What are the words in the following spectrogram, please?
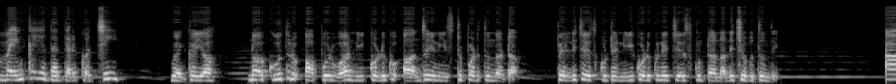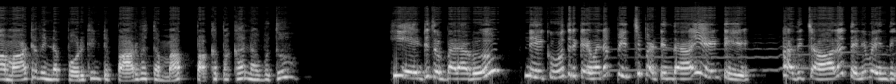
వెంకయ్య దగ్గరకొచ్చి వెంకయ్య నా కూతురు అపూర్వ నీ కొడుకు అంజయ్యని ఇష్టపడుతుందట. పెళ్ళి చేసుకుంటే నీ కొడుకునే చేసుకుంటానని చెబుతుంది. ఆ మాట విన్న పొరుగింటి పార్వతమ్మ పక్కపక్క నవ్వుతూ ఏంటి సుబ్బారావు నీ కూతురికి ఏమైనా పిచ్చి పట్టిందా ఏంటి? అది చాలా తెలివైంది.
